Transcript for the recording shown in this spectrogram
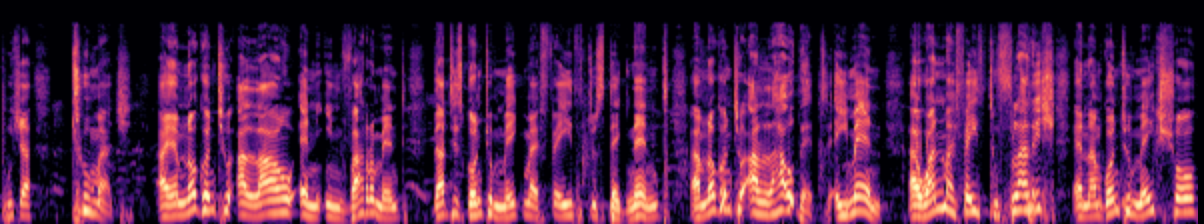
push too much. I am not going to allow an environment that is going to make my faith to stagnate. I'm not going to allow that. Amen. I want my faith to flourish and I'm going to make sure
